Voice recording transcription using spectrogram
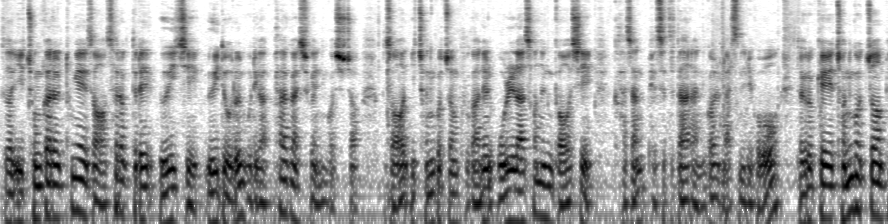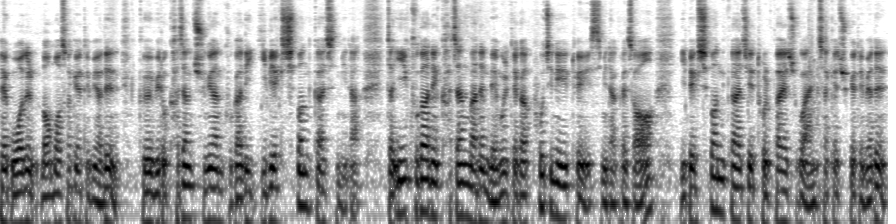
그래서 이 종가를 통해서 세력들의 의지, 의도를 우리가 파악할 수가 있는 것이죠. 그래서 이 전고점 구간을 올라서는 것이 가장 베스트다라는 걸 말씀드리고 자, 그렇게 전고점 105원을 넘어서게 되면은 그 위로 가장 중요한 구간이 210원까지입니다. 자, 이 구간에 가장 많은 매물대가 포진이 되어 있습니다. 그래서 210원까지 돌파해주고 안착해주게 되면은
